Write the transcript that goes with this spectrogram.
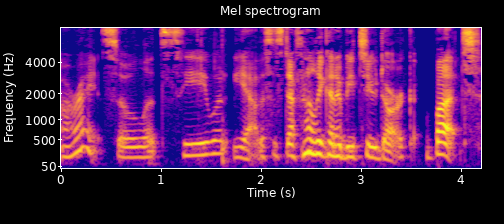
All right, so let's see what, yeah, this is definitely going to be too dark, but,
